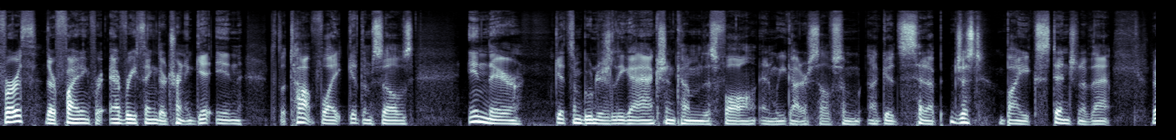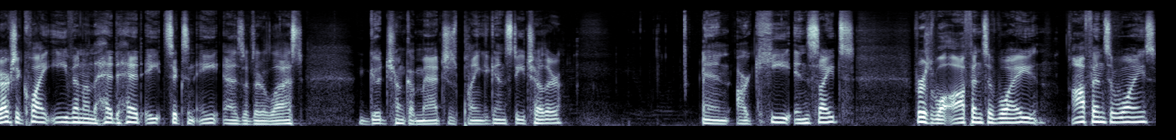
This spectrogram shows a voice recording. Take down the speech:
Fürth, they're fighting for everything. They're trying to get in to the top flight, get themselves in there get some Bundesliga action come this fall, and we got ourselves some a good setup just by extension of that. They're actually quite even on the head-to-head, eight, six, and eight as of their last good chunk of matches playing against each other. And our key insights, first of all, offensive wise, offensive wise,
